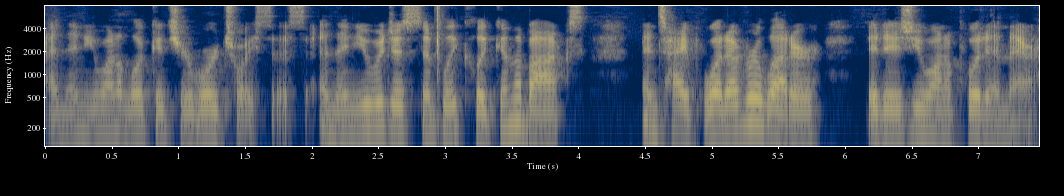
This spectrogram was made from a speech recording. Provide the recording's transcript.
And then you want to look at your word choices. And then you would just simply click in the box and type whatever letter it is you want to put in there.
